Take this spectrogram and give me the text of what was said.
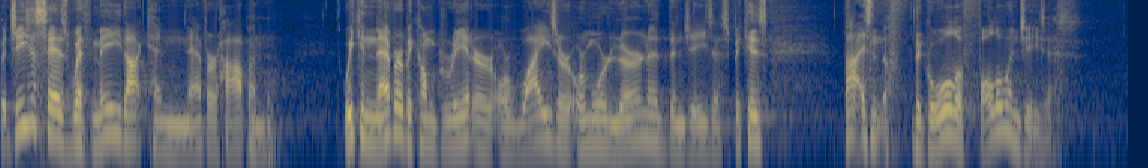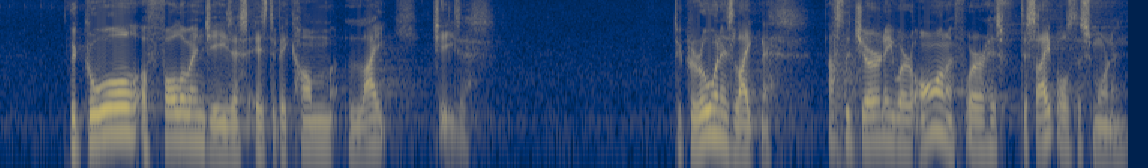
But Jesus says, with me, that can never happen. We can never become greater or wiser or more learned than Jesus because that isn't the, the goal of following Jesus. The goal of following Jesus is to become like Jesus, to grow in his likeness. That's the journey we're on if we're his disciples this morning.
